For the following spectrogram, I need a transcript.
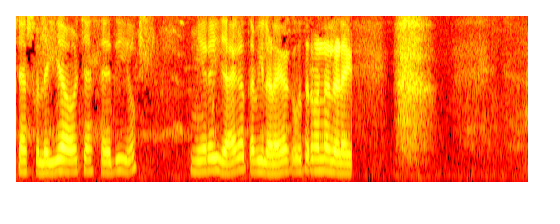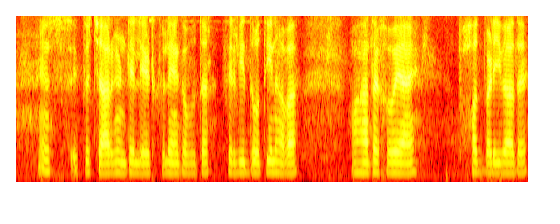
चाहे सुलैया हो, चाहे सैदी हो, मेरा ही जाएगा, तभी लड़ेगा कबूतर, वरना लड़ेगा। एक तो चार घंटे लेट खुले हैं कबूतर, फिर भी दो तीन हवा वहाँ तक हो आए। बहुत बड़ी बात है।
